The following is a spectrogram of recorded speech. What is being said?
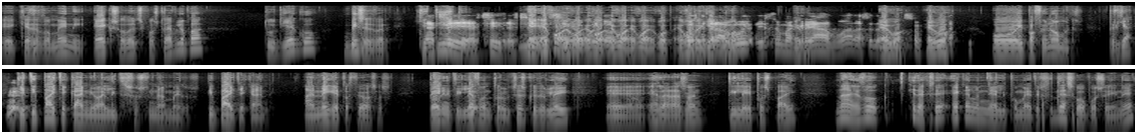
ε, και δεδομένη έξοδο έτσι πώ το έβλεπα του Διέγκο Μπίσεσβερ. Και εσύ, τι εσύ, εσύ, ναι, εγώ, εγώ, εγώ, εγώ, εγώ, εγώ, εγώ, παιδιά, εγώ, μακριά μου, αλλά σε εγώ, εγώ, ο υποφαινόμενος. παιδιά, και τι πάει και κάνει ο αλήτης ως αμέσω. Τι πάει και κάνει. Ανέγε το Θεός σας. Παίρνει τηλέφωνο του Λουτσέσκο και του λέει, ε, έλα Ράσβαν, τι λέει, πώς πάει. Να, εδώ, κοίταξε, έκανα μια λιπομέτρηση, δεν σου πω πόσο είναι.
